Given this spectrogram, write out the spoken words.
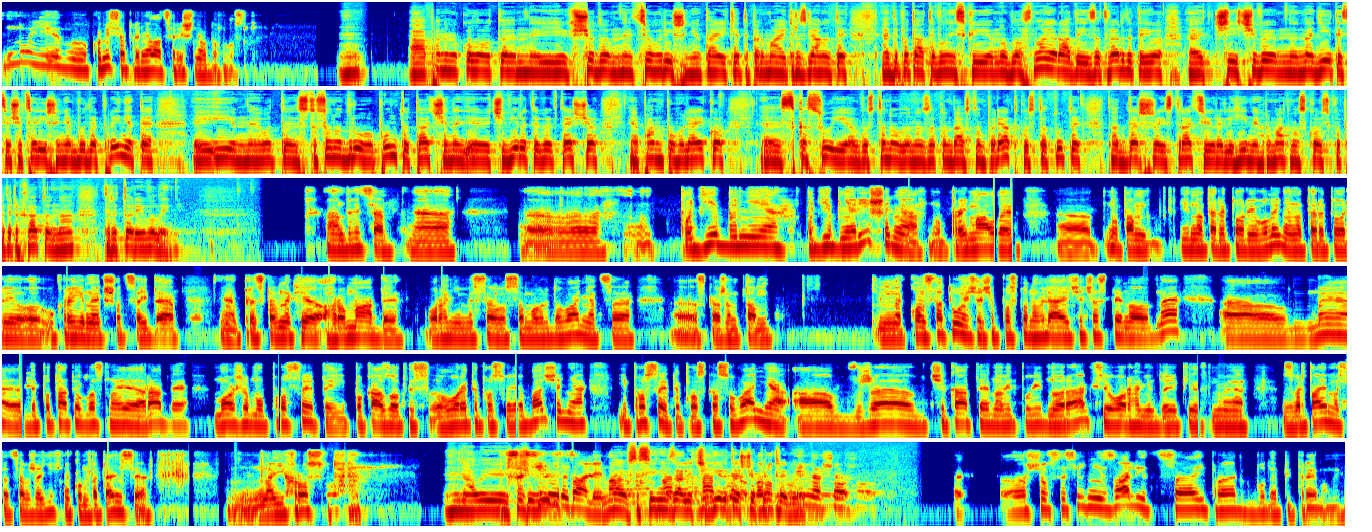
Ну і комісія прийняла це рішення одноголосно. А пане Миколо, от е, щодо цього рішення, та яке тепер мають розглянути е, депутати Волинської обласної ради і затвердити його, е, чи, чи ви надієтеся, що це рішення буде прийняте? І, е, от е, стосовно другого пункту, та чи е, чи вірите ви в те, що е, пан Погуляйко е, скасує в установленому законодавством порядку статути та держреєстрацію релігійних громад Московського патріархату на території Волині? Дивіться, е, е, подібні, подібні рішення ну, приймали е, ну, там і на території Волині, і на території е, України, якщо це йде е, представники громади, органів місцевого самоврядування, це, е, скажімо, там. М, Констатуюча чи постановляюча частина одне, е, ми, депутати обласної ради, можемо просити і показувати говорити про своє бачення і просити про скасування, а вже чекати на відповідну реакцію органів, до яких ми звертаємося, це вже їхня компетенція на їх розсуд. Але В сесійній ви- залі Так, в сесійній залі чи вірите, що підтримуєте? Розуміння, що, е, в сесійній залі цей проект буде підтриманий.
